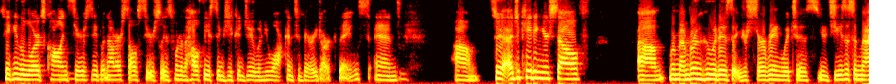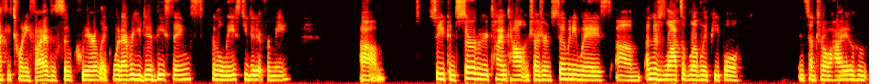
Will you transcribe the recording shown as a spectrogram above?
taking the Lord's calling seriously, but not ourselves seriously, is one of the healthiest things you can do when you walk into very dark things. And um, so, yeah, educating yourself um, remembering who it is that you're serving, which is you know, Jesus in Matthew 25 is so clear. Like, whenever you did these things for the least, you did it for me. Um, so you can serve your time, talent, and treasure in so many ways. Um, and there's lots of lovely people in Central Ohio who,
